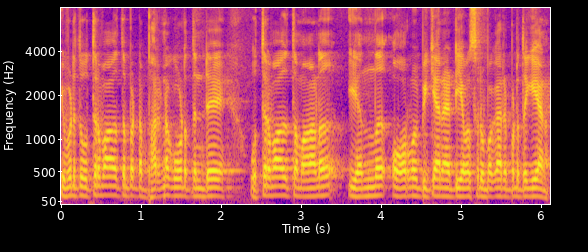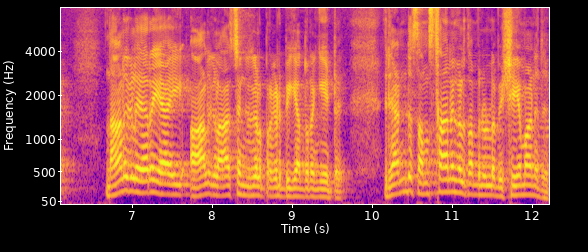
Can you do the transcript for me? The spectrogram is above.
ഇവിടുത്തെ ഉത്തരവാദിത്തപ്പെട്ട ഭരണകൂടത്തിന്റെ ഉത്തരവാദിത്തമാണ് എന്ന് ഓർമ്മിപ്പിക്കാനായിട്ട് ഈ അവസരം ഉപകാരപ്പെടുത്തുകയാണ്. നാളുകളേറെയായി ആളുകൾ ആശങ്കകൾ പ്രകടിപ്പിക്കാൻ തുടങ്ങിയിട്ട് രണ്ട് സംസ്ഥാനങ്ങൾ തമ്മിലുള്ള വിഷയമാണിത്.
